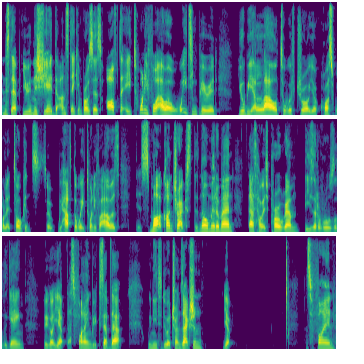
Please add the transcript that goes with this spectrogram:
in step, you initiate the unstaking process. After a 24 hour waiting period, you'll be allowed to withdraw your cross wallet tokens. So we have to wait 24 hours. It's smart contracts, there's no middleman. That's how it's programmed. These are the rules of the game. We go, yep, that's fine. We accept that. We need to do a transaction. Yep, that's fine.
